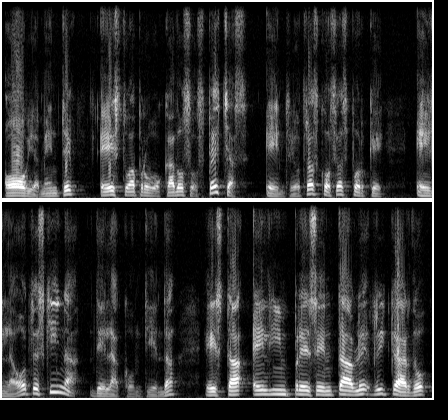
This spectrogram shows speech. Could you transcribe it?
Obviamente, esto ha provocado sospechas, entre otras cosas porque en la otra esquina de la contienda está el impresentable Ricardo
